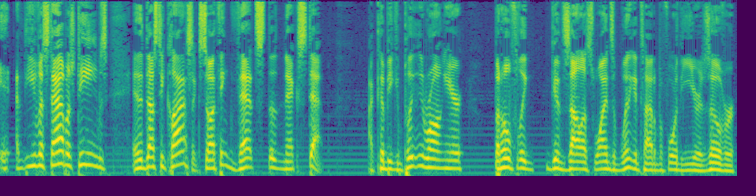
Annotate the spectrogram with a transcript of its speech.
It, you've established teams in the Dusty Classic, so I think that's the next step. I could be completely wrong here, but hopefully Gonzalez winds up winning a title before the year is over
